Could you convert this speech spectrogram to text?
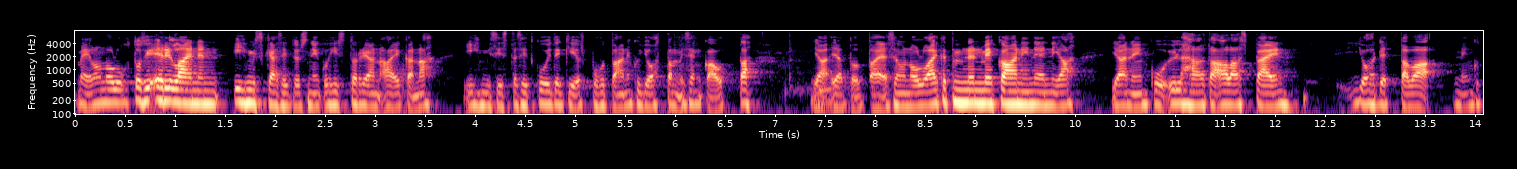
Meillä on ollut tosi erilainen ihmiskäsitys niin kuin historian aikana ihmisistä, sit kuitenkin jos puhutaan niin kuin johtamisen kautta. Ja, mm. ja, tota, ja se on ollut aika tämmöinen mekaaninen ja, ja niin kuin ylhäältä alaspäin johdettava niin kuin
